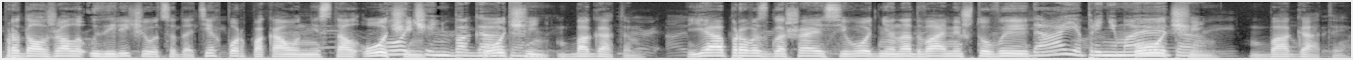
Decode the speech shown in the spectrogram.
продолжало увеличиваться до тех пор, пока он не стал очень, Очень богатым. очень богатым». Я провозглашаю сегодня над вами, что вы Да, я принимаю очень богаты.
